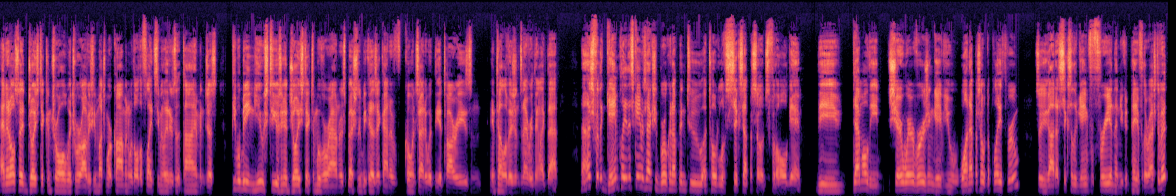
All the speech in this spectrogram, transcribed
And it also had joystick control, which were obviously much more common with all the flight simulators at the time and just people being used to using a joystick to move around, especially because it kind of coincided with the Ataris and Intellivisions and everything like that. Now, as for the gameplay, this game is actually broken up into a total of six episodes for the whole game. The demo, the shareware version, gave you one episode to play through, so you got a sixth of the game for free, and then you could pay for the rest of it.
